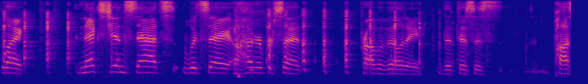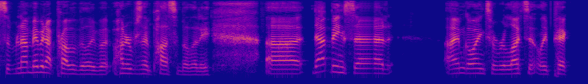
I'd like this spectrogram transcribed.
Like next gen stats would say a hundred percent probability that this is possible. Not maybe not probability, but hundred percent possibility. Uh, that being said, I'm going to reluctantly pick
